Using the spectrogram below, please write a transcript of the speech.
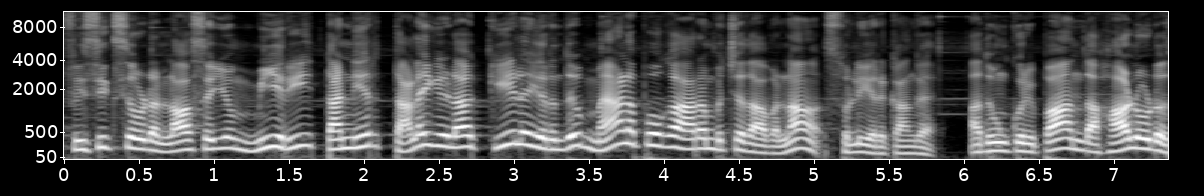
ஃபிசிக்ஸோட லாஸையும் மீறி தண்ணீர் தலைகீழாக கீழே இருந்து மேலே போக ஆரம்பிச்சதாவெல்லாம் சொல்லியிருக்காங்க. அதுவும் குறிப்பாக அந்த ஹாலோட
